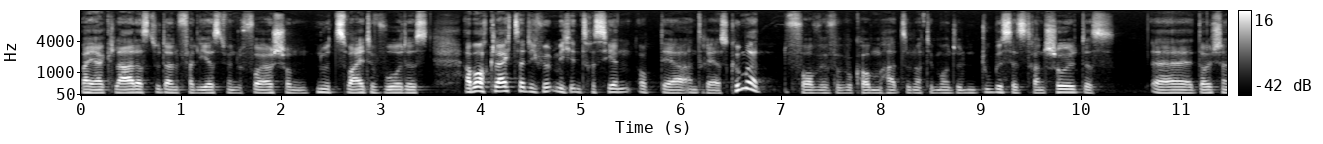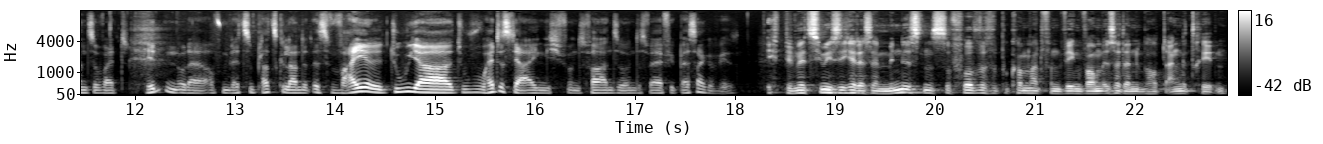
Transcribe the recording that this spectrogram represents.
war ja klar, dass du dann verlierst, wenn du vorher schon nur Zweite wurdest. Aber auch gleichzeitig würde mich interessieren, ob der Andreas Kümmer Vorwürfe bekommen hat, so nach dem Motto, du bist jetzt dran schuld, dass äh, Deutschland so weit hinten oder auf dem letzten Platz gelandet ist, weil du ja, du hättest ja eigentlich für uns fahren sollen, das wäre ja viel besser gewesen. Ich bin mir ziemlich sicher, dass er mindestens so Vorwürfe bekommen hat, von wegen, warum ist er dann überhaupt angetreten?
